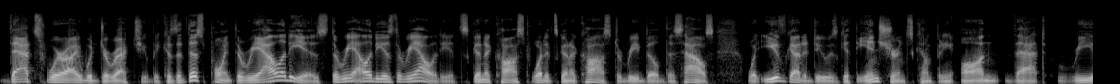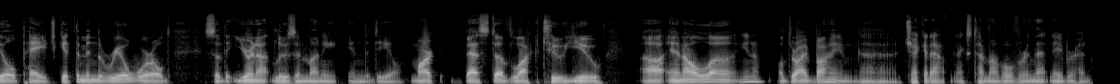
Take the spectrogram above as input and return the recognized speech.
that's where I would direct you because at this point, the reality is the reality is the reality. It's going to cost what it's going to cost to rebuild this house. What you've got to do is get the insurance company on that real page, get them in the real world so that you're not losing money in the deal. Mark, best of luck to you. Uh, and I'll, uh, you know, I'll drive by and uh, check it out next time I'm over in that neighborhood.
